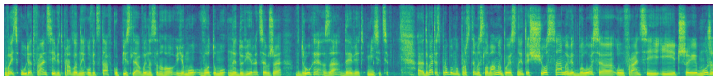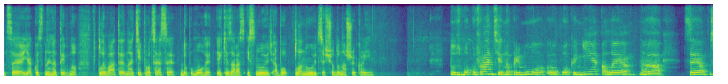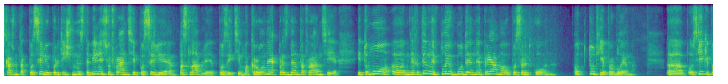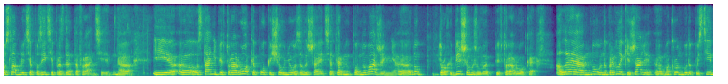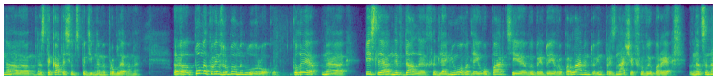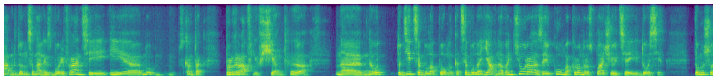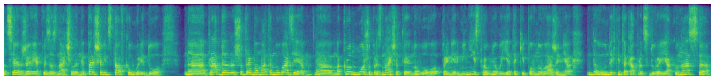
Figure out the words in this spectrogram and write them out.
Весь уряд Франції відправлений у відставку після винесеного йому вотуму недовіри. Це вже вдруге за 9 місяців. Е, Давайте спробуємо простими словами пояснити, що саме відбулося у Франції, і чи може це якось негативно впливати на ті процеси допомоги, які зараз існують або плануються щодо нашої країни. Ну, з боку Франції напряму е, поки ні, але е, це, скажімо так, посилює політичну нестабільність у Франції, посилює, послаблює позиції Макрона як президента Франції, і тому е, негативний вплив буде не прямо а опосередковано. От тут є проблема. Е, Оскільки послаблюються позиції президента Франції, Е, і е, останні півтора роки, поки що у нього залишається термін повноважень, ну трохи більше, можливо, півтора роки. Але ну на превеликий жаль, Макрон буде постійно стикатися от з подібними проблемами. Помилку він зробив минулого року, коли після невдалих для нього, для його партії виборів до Європарламенту він призначив вибори до національних зборів Франції і, е, ну скажімо так, програв їх вщент. Е, е, От тоді це була помилка. Це була явна авантюра, за яку Макрон розплачується і досі. Тому що це вже, як ви зазначили, не перша відставка уряду. Е, Правда, що треба мати на увазі, е, Макрон може призначити нового прем'єр-міністра. У нього є такі повноваження. У них не така процедура, як у нас. Е,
